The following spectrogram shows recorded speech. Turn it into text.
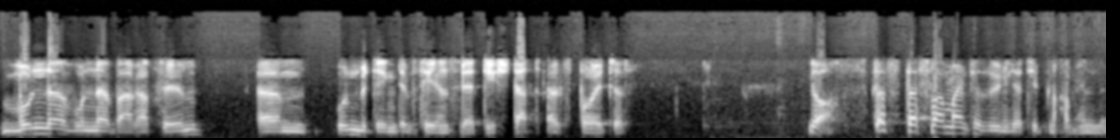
Wunder, wunderbarer Film. Ähm, unbedingt empfehlenswert. Die Stadt als Beute. Ja, das, das war mein persönlicher Tipp noch am Ende.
